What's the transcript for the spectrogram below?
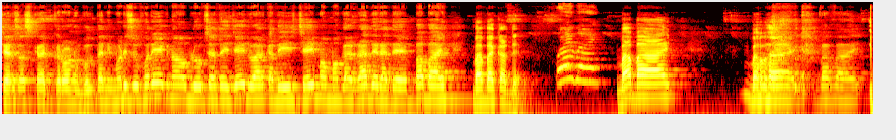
શેર સબસ્ક્રાઇબ કરવાનું ભૂલતા નહીં. મળીશું ફરી એક નવા બ્લોગ સાથે. જય દ્વારકાધીશ, જય મા Mogal Radhe Radhe. Bye bye bye કરી દે. Bye bye bye bye bye bye bye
